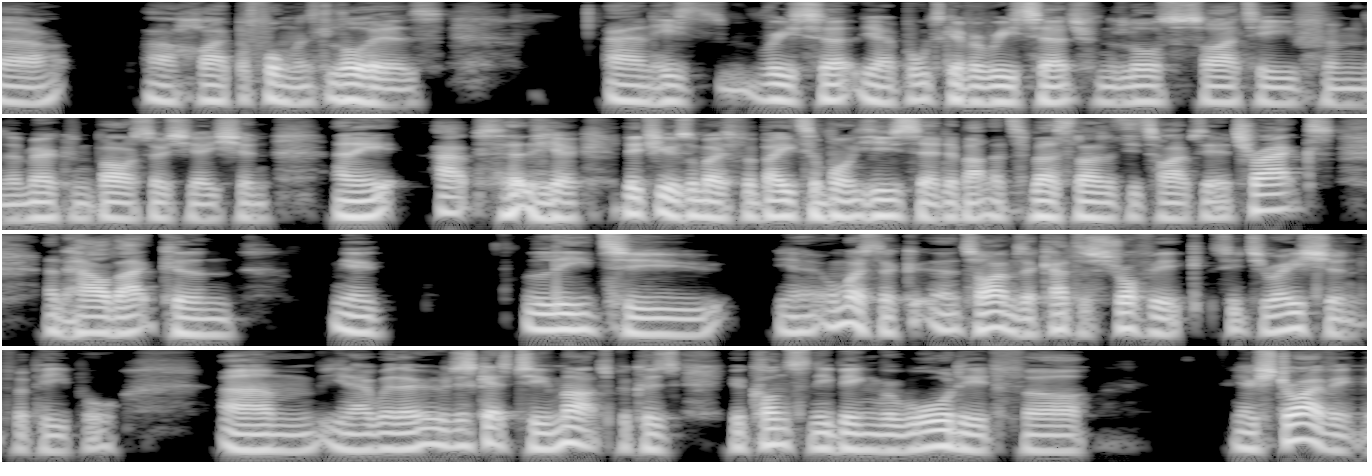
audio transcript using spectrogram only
uh, uh, high performance lawyers. And he's research, yeah, brought together research from the Law Society, from the American Bar Association, and he absolutely, you know, literally was almost verbatim what you said about the personality types it attracts and how that can, you know, lead to you know, almost a, at times a catastrophic situation for people. Um, you know, whether it just gets too much because you're constantly being rewarded for, you know, striving.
